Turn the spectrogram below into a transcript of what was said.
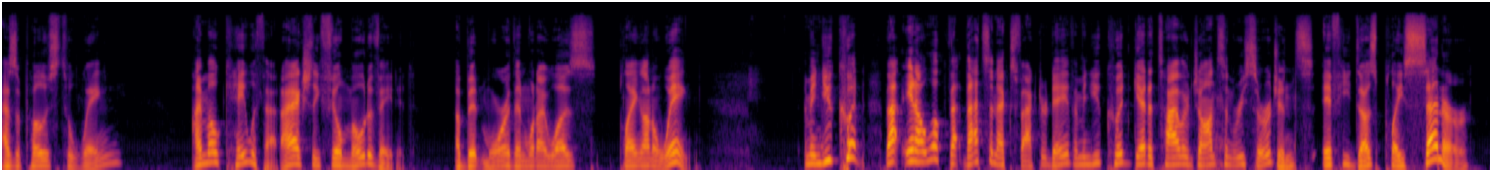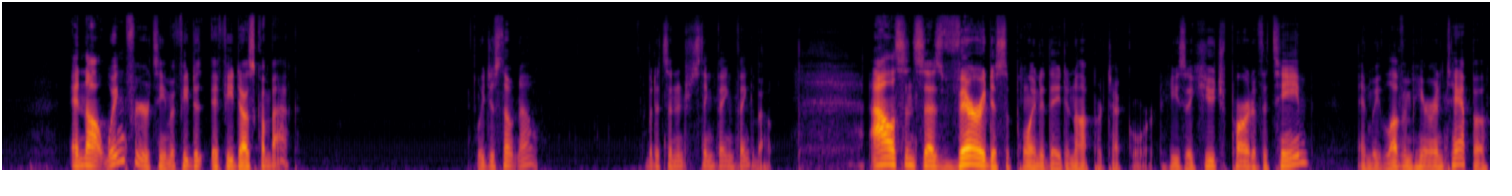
as opposed to wing, I'm okay with that. I actually feel motivated a bit more than what I was playing on a wing. I mean, you could that you know, look, that that's an X factor, Dave. I mean, you could get a Tyler Johnson resurgence if he does play center and not wing for your team if he d- if he does come back. We just don't know. But it's an interesting thing to think about. Allison says very disappointed they did not protect Gourde. He's a huge part of the team, and we love him here in Tampa,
